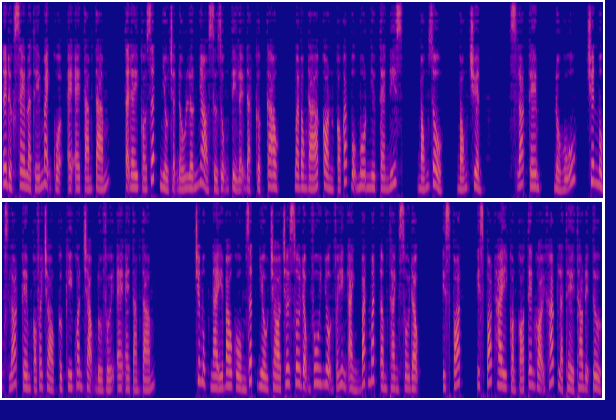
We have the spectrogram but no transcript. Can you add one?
Đây được xem là thế mạnh của EE88, tại đây có rất nhiều trận đấu lớn nhỏ sử dụng tỷ lệ đặt cược cao, ngoài bóng đá còn có các bộ môn như tennis, bóng rổ, bóng chuyền, slot game, nổ hũ, chuyên mục slot game có vai trò cực kỳ quan trọng đối với EE88. Chuyên mục này bao gồm rất nhiều trò chơi sôi động vui nhộn với hình ảnh bắt mắt âm thanh sôi động. Esport, Esport hay còn có tên gọi khác là thể thao điện tử,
